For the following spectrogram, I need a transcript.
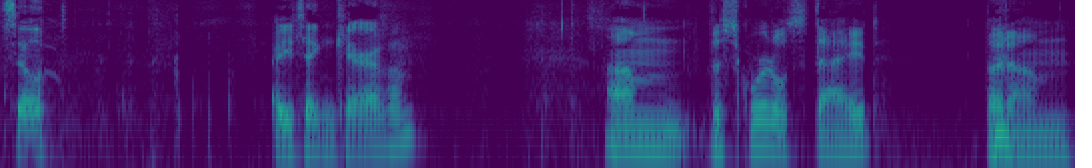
So, are you taking care of him? Um, the Squirtle's died, but um,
